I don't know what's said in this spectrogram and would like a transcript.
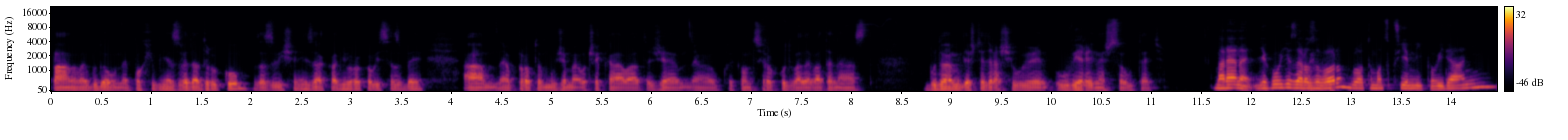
pánové budou nepochybně zvedat ruku za zvýšení základní úrokové sazby a proto můžeme očekávat, že ke konci roku 2019 budeme mít ještě dražší úvěry, než jsou teď. Mariane, děkuji ti za rozhovor, bylo to moc příjemné povídání.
